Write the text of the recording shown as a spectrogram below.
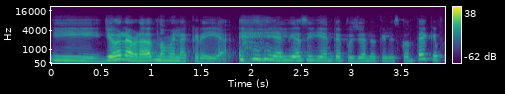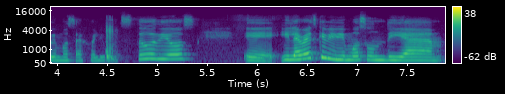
Y yo la verdad no me la creía. y al día siguiente pues ya lo que les conté, que fuimos a Hollywood Studios, eh, y la verdad es que vivimos un día,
